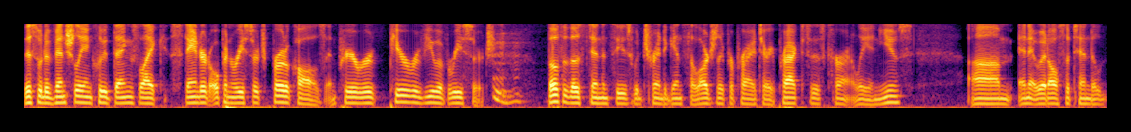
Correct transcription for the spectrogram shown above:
This would eventually include things like standard open research protocols and peer, peer review of research. Both of those tendencies would trend against the largely proprietary practices currently in use, um, and it would also tend to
